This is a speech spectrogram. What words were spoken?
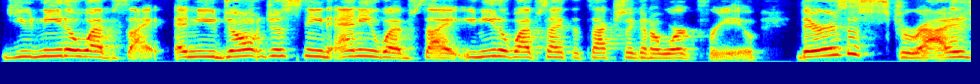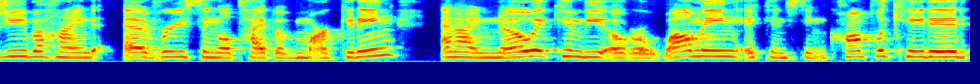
You need a website and you don't just need any website. You need a website that's actually going to work for you. There is a strategy behind every single type of marketing. And I know it can be overwhelming. It can seem complicated,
